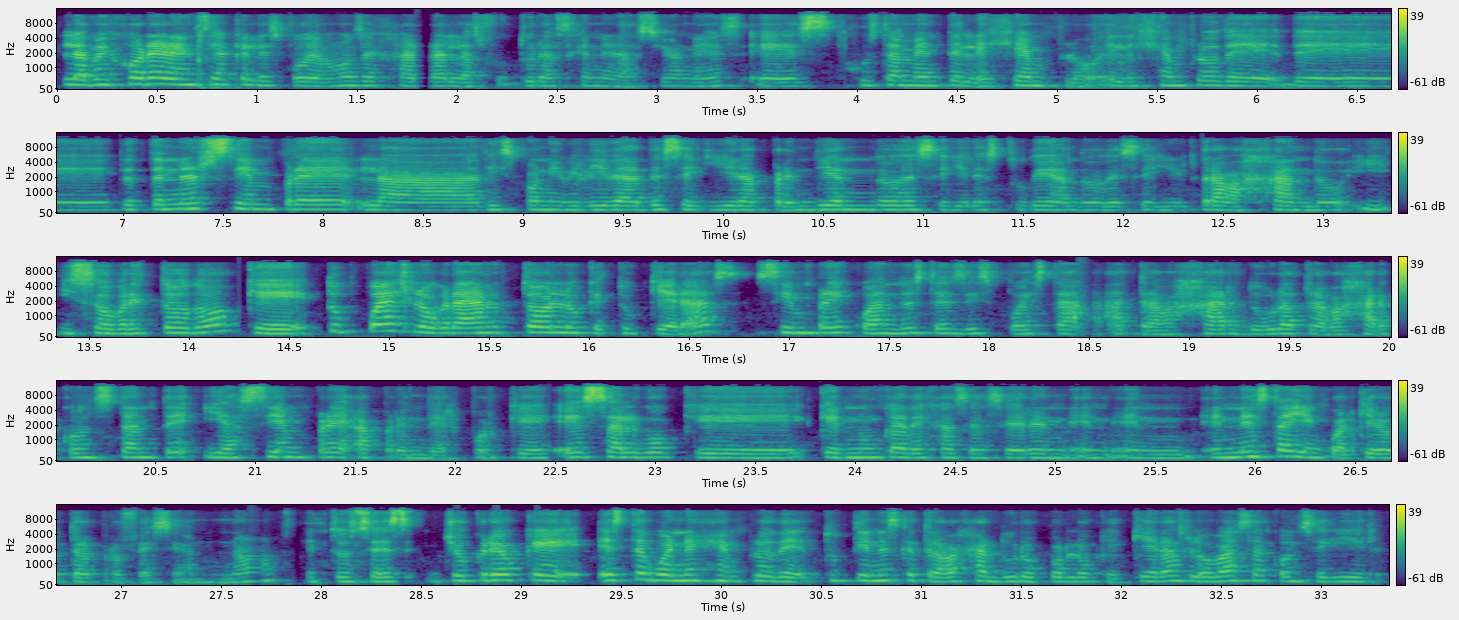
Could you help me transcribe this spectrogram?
la mejor herencia que les podemos dejar a las futuras generaciones es justamente el ejemplo, el ejemplo de, de, tener siempre la disponibilidad de seguir aprendiendo, de seguir estudiando, de seguir trabajando y, sobre todo que tú puedes lograr todo lo que tú quieras siempre y cuando estés dispuesta a trabajar duro, a trabajar constante y a siempre aprender, porque es algo que, que nunca dejas de hacer en, en, en, esta y en cualquier otra profesión, ¿no? Entonces, yo creo que este buen ejemplo de tú tienes que trabajar duro por lo que quieras, lo vas a conseguir.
